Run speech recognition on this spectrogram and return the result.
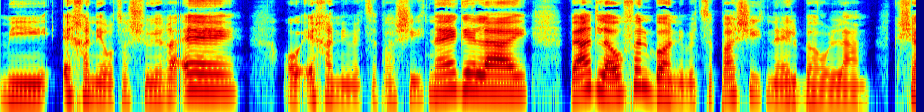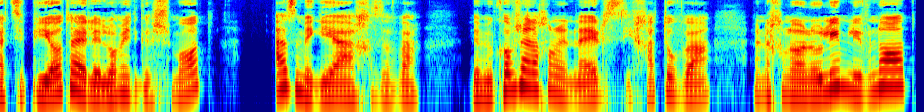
מאיך אני רוצה שהוא ייראה, או איך אני מצפה שיתנהג אליי, ועד לאופן בו אני מצפה שיתנהל בעולם. כשהציפיות האלה לא מתגשמות, אז מגיעה האכזבה. במקום שאנחנו ננהל שיחה טובה, אנחנו עלולים לבנות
